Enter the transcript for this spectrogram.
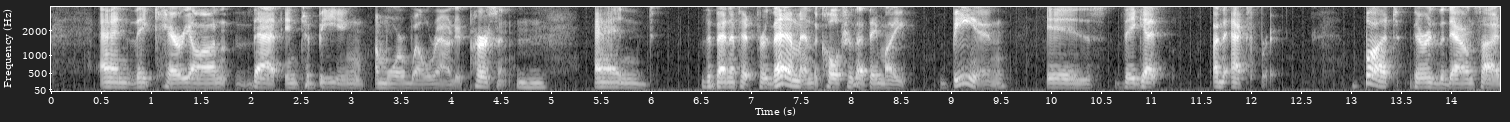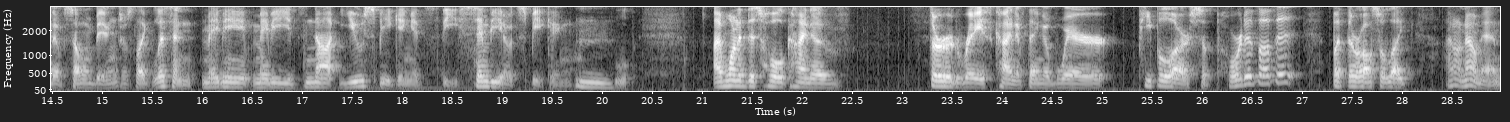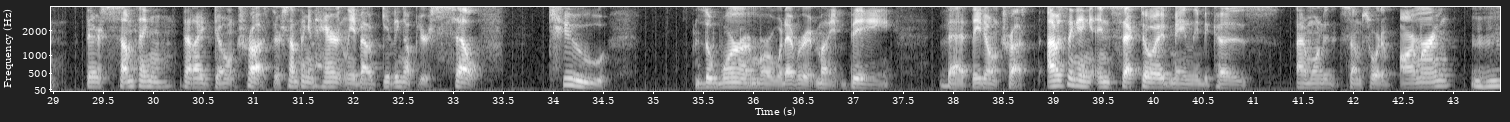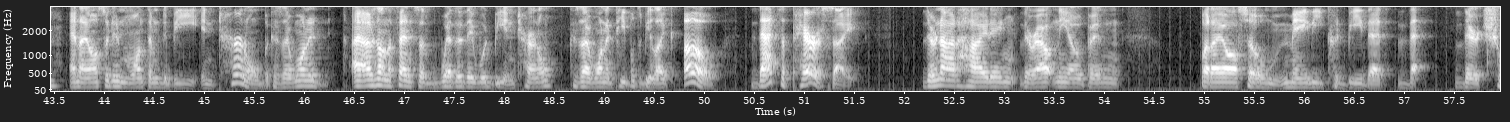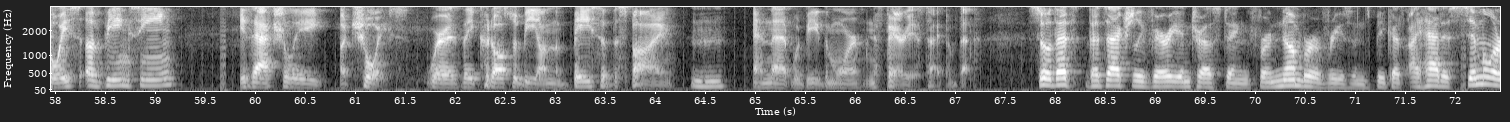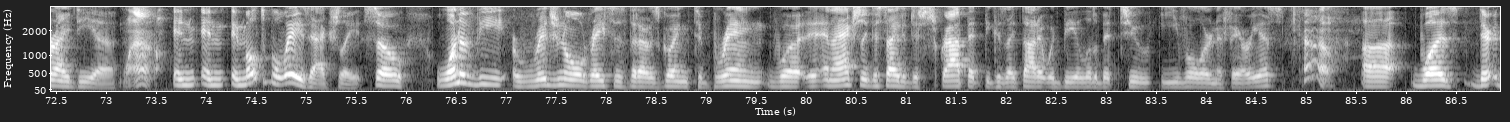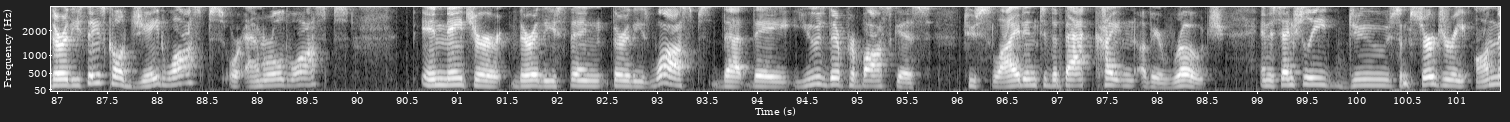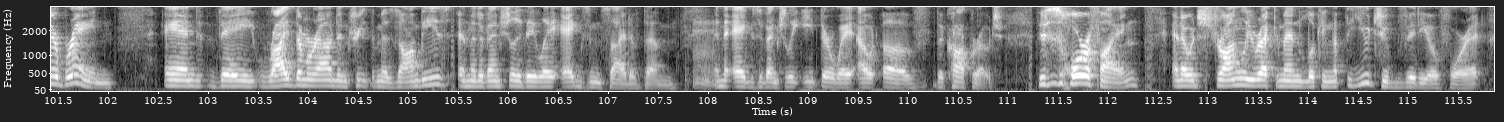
And they carry on that into being a more well rounded person. Mm-hmm. And the benefit for them and the culture that they might be in is they get an expert. But there is the downside of someone being just like listen maybe maybe it's not you speaking it's the symbiote speaking. Mm. I wanted this whole kind of third race kind of thing of where people are supportive of it but they're also like i don't know man there's something that i don't trust there's something inherently about giving up yourself to the worm or whatever it might be that they don't trust. I was thinking insectoid mainly because I wanted some sort of armoring, mm-hmm. and I also didn't want them to be internal because I wanted. I I was on the fence of whether they would be internal because I wanted people to be like, "Oh, that's a parasite. They're not hiding. They're out in the open." But I also maybe could be that that their choice of being seen is actually a choice, whereas they could also be on the base of the spine, mm-hmm. and that would be the more nefarious type of them. So that's that's actually very interesting for a number of reasons because I had a similar idea Wow. in in in multiple ways actually. So one of the original races that I was going to bring was, and I actually decided to scrap it because I thought it would be a little bit too evil or nefarious. Oh. Uh, was there? There are these things called jade wasps or emerald wasps. In nature, there are these thing. There are these wasps that they use their proboscis to slide into the back chitin of a roach and essentially do some surgery on their brain and they ride them around and treat them as zombies and then eventually they lay eggs inside of them and the eggs eventually eat their way out of the cockroach. This is horrifying and i would strongly recommend looking up the youtube video for it.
